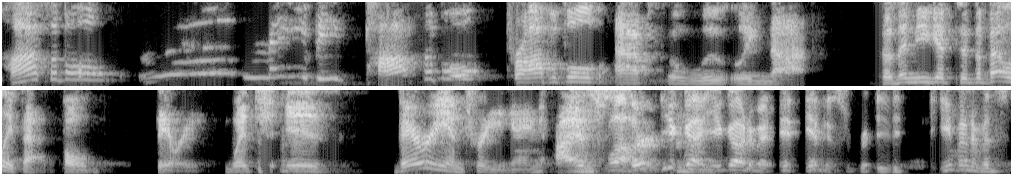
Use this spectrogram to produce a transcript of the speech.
Possible? Maybe possible. Probable? Absolutely not. So then you get to the belly fat fold theory, which is very intriguing. I'm well, certain you got you got to it, it is even if it's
